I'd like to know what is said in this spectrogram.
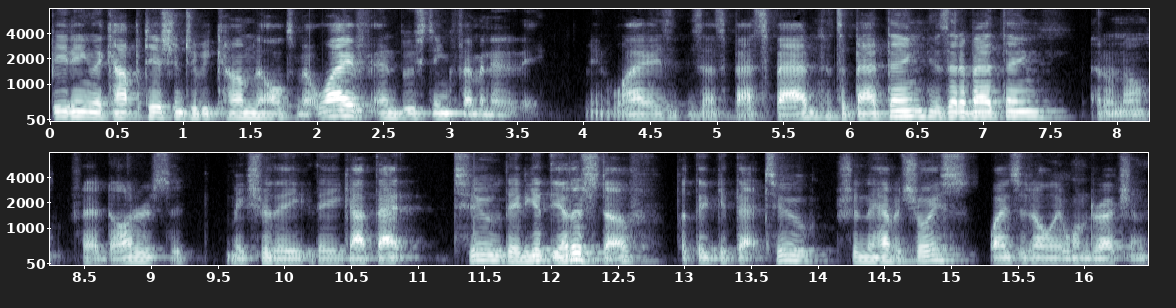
beating the competition to become the ultimate wife and boosting femininity I mean, why is, is that that's bad? That's a bad thing. Is that a bad thing? I don't know. If I had daughters, I'd make sure they they got that too. They'd get the other stuff, but they'd get that too. Shouldn't they have a choice? Why is it only one direction?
